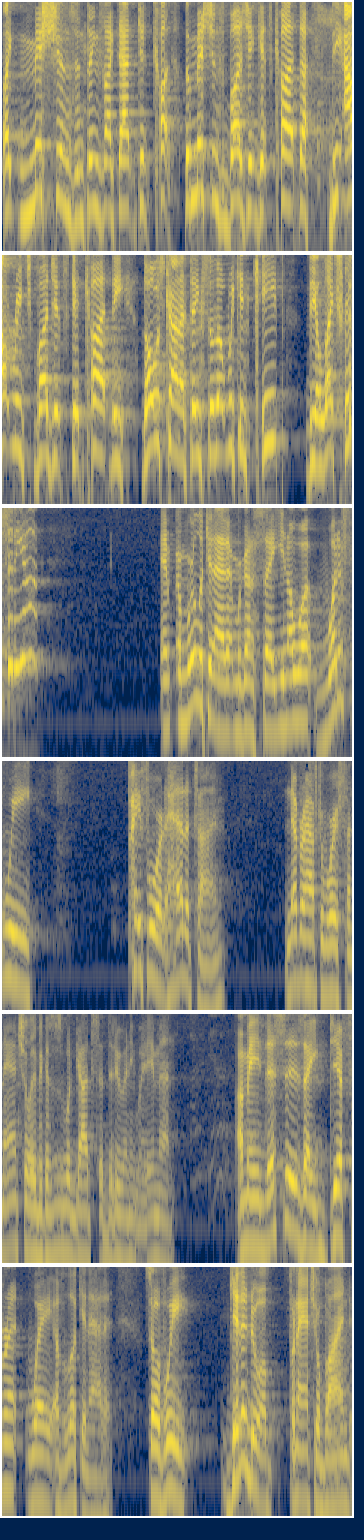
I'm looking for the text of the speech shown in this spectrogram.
like missions and things like that get cut. The missions budget gets cut. The, the outreach budgets get cut. The, those kind of things so that we can keep the electricity on. And, and we're looking at it and we're going to say, you know what? What if we pay for it ahead of time, never have to worry financially because this is what God said to do anyway? Amen. I mean, this is a different way of looking at it. So if we get into a financial bind,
